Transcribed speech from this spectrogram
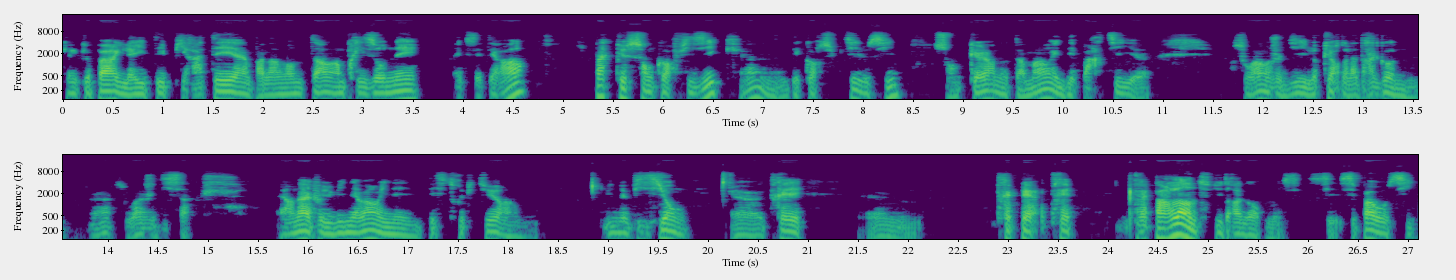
quelque part il a été piraté hein, pendant longtemps, emprisonné, etc. Pas que son corps physique, hein, des corps subtils aussi, son cœur notamment, et des parties. Euh, souvent je dis le cœur de la dragonne. Hein, souvent je dis ça. On a évidemment une, des structures, une vision euh, très euh, très, très, très parlante du dragon, mais c'est pas aussi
